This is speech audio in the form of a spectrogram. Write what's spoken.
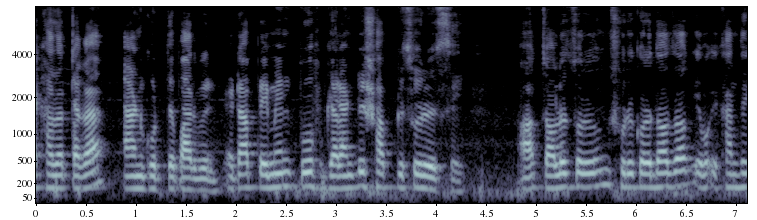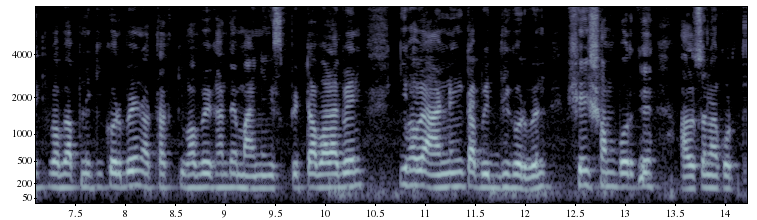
এক হাজার টাকা আর্ন করতে পারবেন। এটা পেমেন্ট প্রুফ গ্যারান্টি সব কিছু রয়েছে। আর চলো চলুন শুরু করে দেওয়া যাক, এবং এখান থেকে কীভাবে আপনি কী করবেন, অর্থাৎ কীভাবে এখান থেকে মাইনিং স্পিডটা বাড়াবেন, কীভাবে আর্নিংটা বৃদ্ধি করবেন, সেই সম্পর্কে আলোচনা করতে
